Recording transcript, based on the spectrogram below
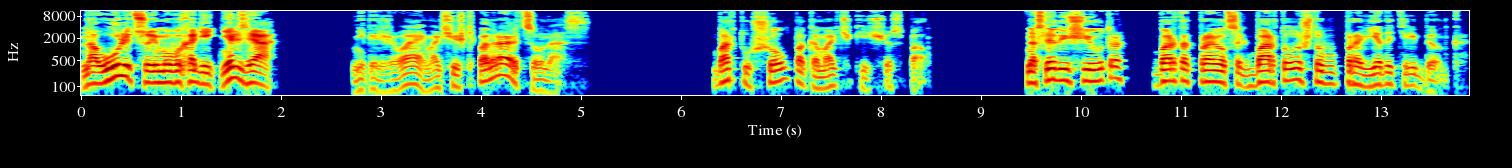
На улицу ему выходить нельзя. Не переживай, мальчишке понравится у нас. Барт ушел, пока мальчик еще спал. На следующее утро Барт отправился к Бартулу, чтобы проведать ребенка.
